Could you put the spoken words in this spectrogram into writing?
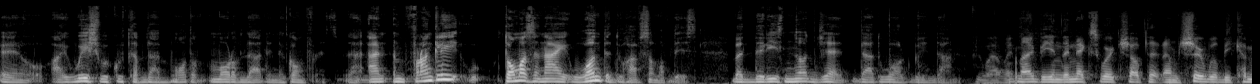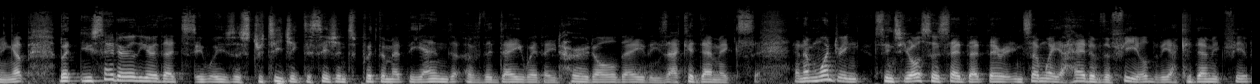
you know, I wish we could have done more of, more of that in the conference. Mm. And, and frankly, Thomas and I wanted to have some of this but there is not yet that work being done. Well, it might be in the next workshop that I'm sure will be coming up. But you said earlier that it was a strategic decision to put them at the end of the day where they'd heard all day, these academics. And I'm wondering, since you also said that they're in some way ahead of the field, the academic field,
